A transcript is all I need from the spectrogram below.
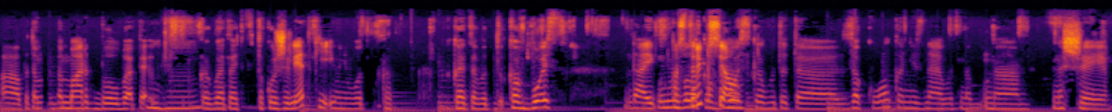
А, потому что Марк был в опя- Мгм. как бы опять в такой жилетке, и у него как- какая-то вот ковбойс... Да, и у него была Постригся он? ковбойская вот эта заколка, не знаю, вот на, на, на шее.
